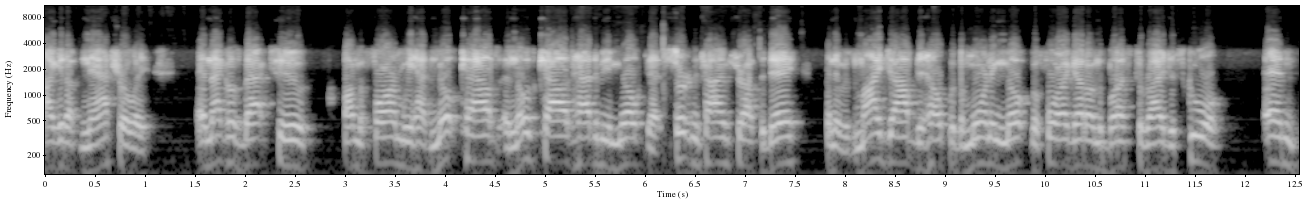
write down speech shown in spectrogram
I get up naturally. And that goes back to on the farm, we had milk cows, and those cows had to be milked at certain times throughout the day. And it was my job to help with the morning milk before I got on the bus to ride to school. And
